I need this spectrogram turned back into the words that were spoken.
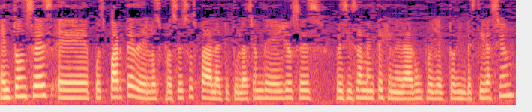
Entonces, eh, pues parte de los procesos para la titulación de ellos es precisamente generar un proyecto de investigación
